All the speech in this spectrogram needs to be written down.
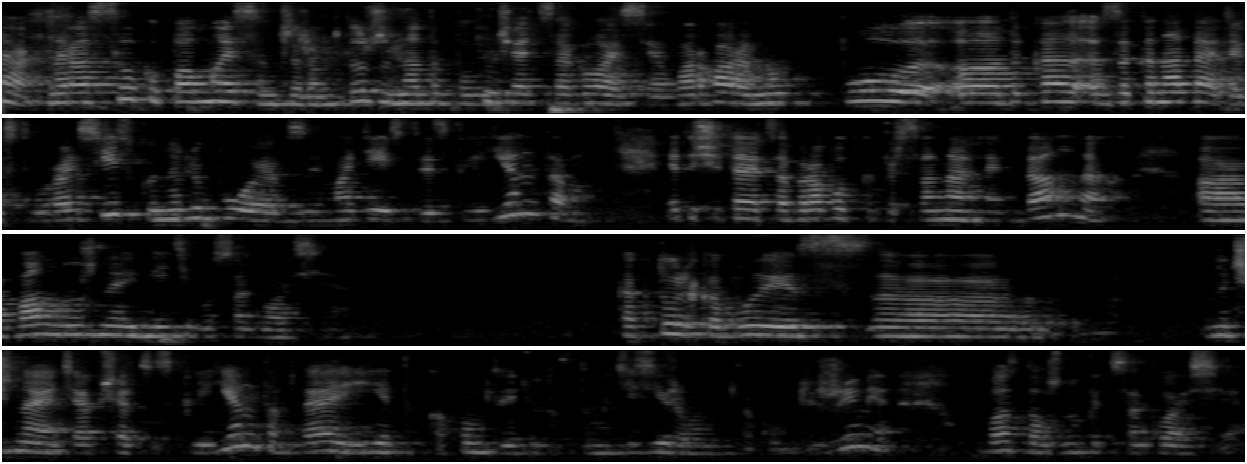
Так, на рассылку по мессенджерам тоже надо получать согласие. Варвара, ну по э, законодательству российскому на любое взаимодействие с клиентом, это считается обработка персональных данных, а вам нужно иметь его согласие. Как только вы с, э, начинаете общаться с клиентом, да, и это в каком-то идет автоматизированном таком режиме, у вас должно быть согласие.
